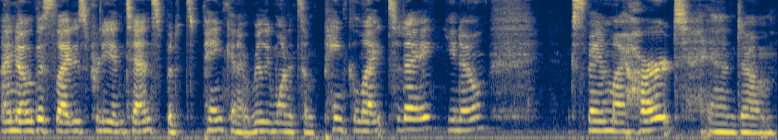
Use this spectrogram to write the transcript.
I know this light is pretty intense, but it's pink and I really wanted some pink light today, you know? Expand my heart and um,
